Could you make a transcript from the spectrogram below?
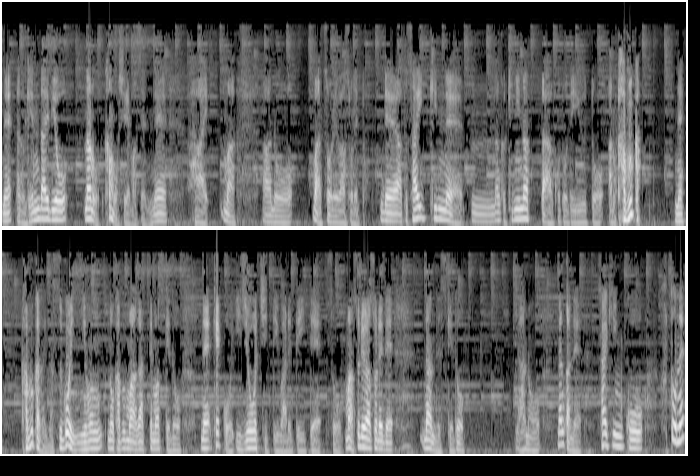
ね、なんか現代病なのかもしれませんね。はい。まあ、あの、まあ、それはそれと。で、あと最近ね、うん、なんか気になったことで言うと、あの、株価。ね。株価が今すごい日本の株も上がってますけど、ね、結構異常値って言われていて、そう。まあ、それはそれで、なんですけど、あの、なんかね、最近こう、ふとね、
